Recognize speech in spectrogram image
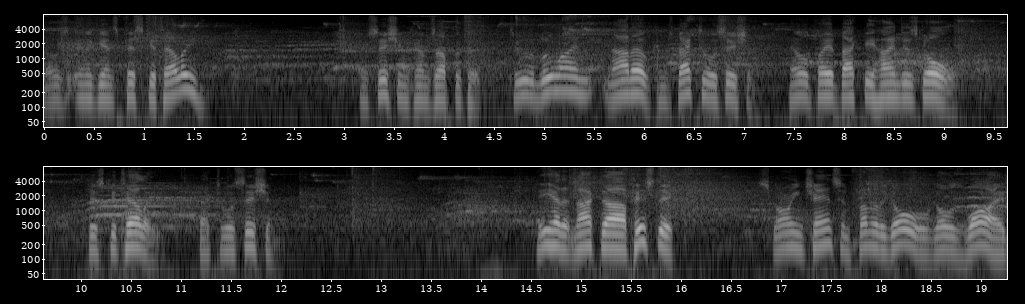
goes in against Piscatelli. Osician comes up with it. To the blue line, not out. Comes back to Osician. He'll play it back behind his goal. Piscatelli Back to position. He had it knocked off his stick. Scoring chance in front of the goal goes wide.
